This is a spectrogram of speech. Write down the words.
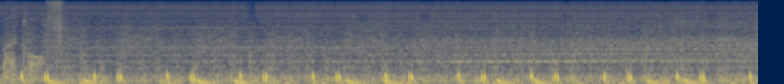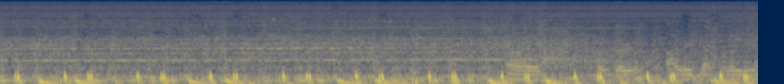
back off. Uh, older, I already got the radio.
